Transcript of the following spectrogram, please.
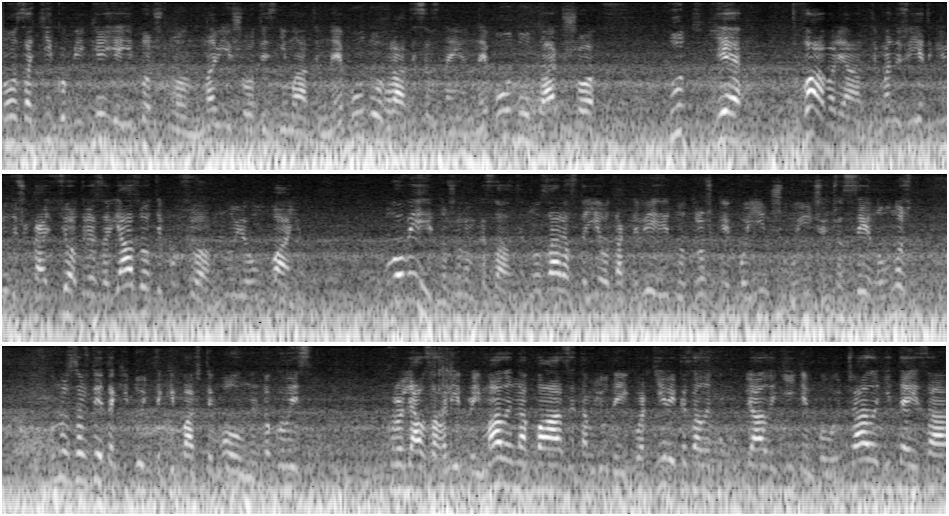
Ну за ті копійки я її точно навішувати, знімати не буду, гратися з нею не буду. Так що тут є два варіанти. У мене ж є такі люди, що кажуть, все, треба зав'язувати, бо все, ну його в баню. Було вигідно, що там казати. Ну зараз стає отак невигідно, трошки по-іншому, інші часи. Ну воно ж воно ж завжди так ідуть, такі, бачите, волни. То колись кроля взагалі приймали на бази, там люди і квартири казали, покупляли дітям, получали дітей за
